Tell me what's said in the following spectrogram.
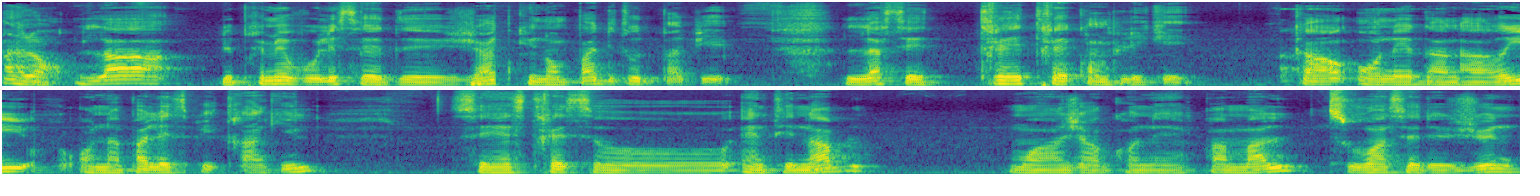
Alors là, le premier volet, c'est des gens qui n'ont pas du tout de papier. Là, c'est très, très compliqué. Quand on est dans la rue, on n'a pas l'esprit tranquille. C'est un stress euh, intenable. Moi, j'en connais pas mal. Souvent, c'est des jeunes.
